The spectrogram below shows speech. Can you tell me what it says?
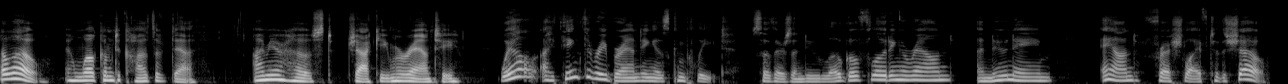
Hello, and welcome to Cause of Death. I'm your host, Jackie Moranti. Well, I think the rebranding is complete. So there's a new logo floating around, a new name, and fresh life to the show.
